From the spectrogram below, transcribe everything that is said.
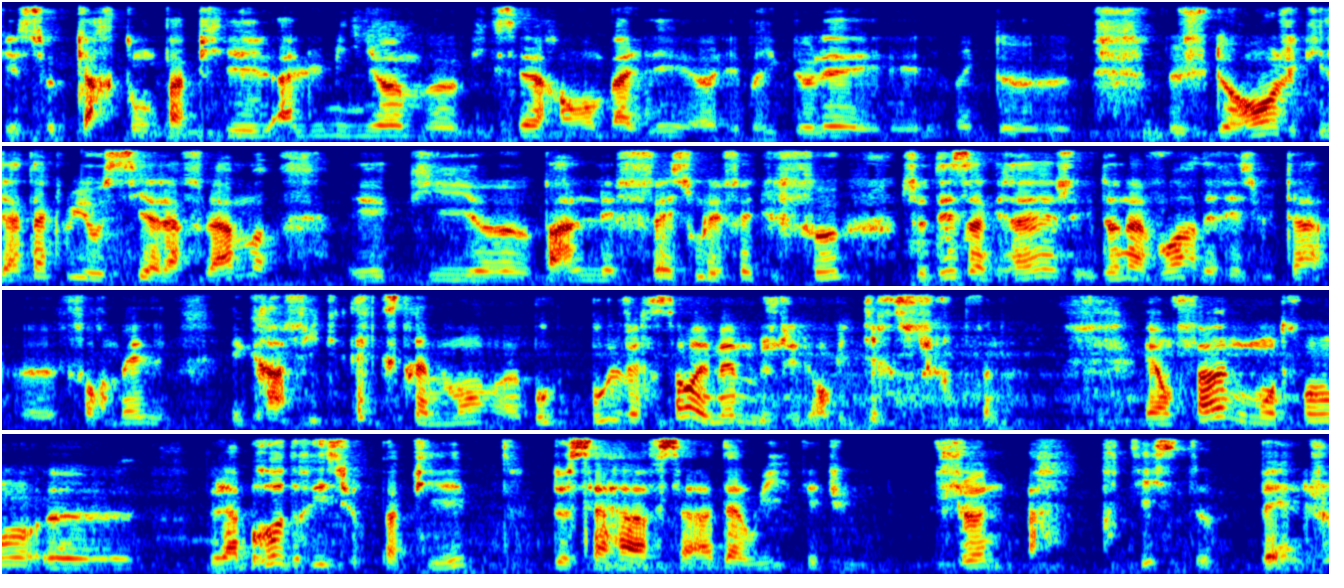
qui est ce carton papier aluminium euh, qui sert à emballer euh, les briques de lait et les, briques de, jus d'orange, et qu'il attaque lui aussi à la flamme, et qui, euh, par l'effet, sous l'effet du feu, se désagrège et donne à voir des résultats formels et graphiques extrêmement bouleversants et même, j'ai envie de dire, surprenants. Et enfin, nous montrons de la broderie sur papier de Sahar Saadawi, qui est une jeune artiste belge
